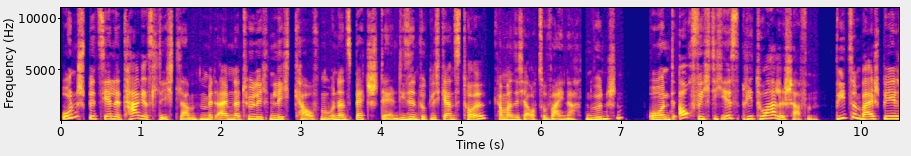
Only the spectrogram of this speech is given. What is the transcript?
und spezielle Tageslichtlampen mit einem natürlichen Licht kaufen und ans Bett stellen. Die sind wirklich ganz toll, kann man sich ja auch zu Weihnachten wünschen. Und auch wichtig ist, Rituale schaffen. Wie zum Beispiel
